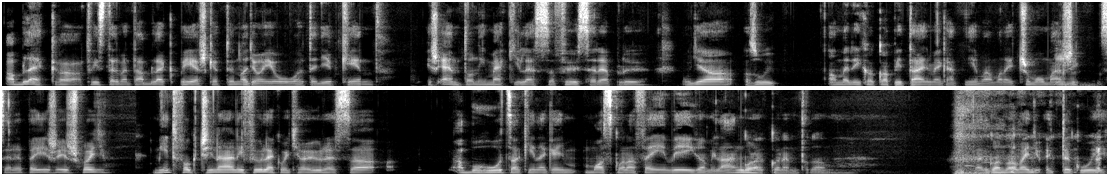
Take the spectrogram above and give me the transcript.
a Black, a Twisted Metal Black PS2 nagyon jó volt egyébként, és Anthony Mackie lesz a főszereplő, ugye az új Amerika kapitány, meg hát nyilván van egy csomó másik uh-huh. szerepe is, és hogy mit fog csinálni, főleg, hogyha ő lesz a, a bohóc, akinek egy maszkon a fején végig, ami lángol, akkor nem tudom. Tehát gondolom egy, egy tök új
